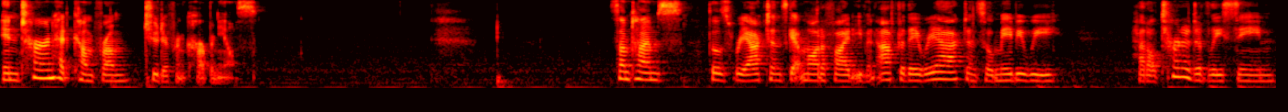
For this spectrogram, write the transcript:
in turn had come from two different carbonyls. Sometimes those reactants get modified even after they react, and so maybe we had alternatively seen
